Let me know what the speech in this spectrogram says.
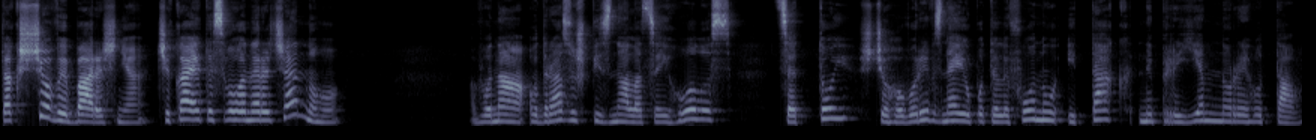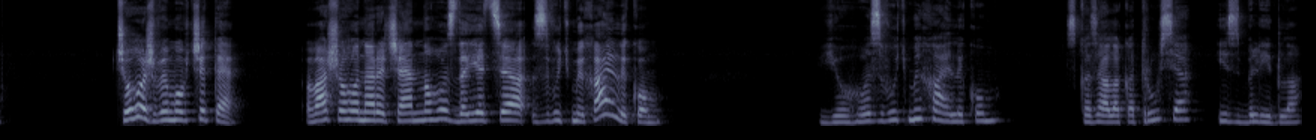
Так що ви, баришня, чекаєте свого нареченого? Вона одразу ж пізнала цей голос. Це той, що говорив з нею по телефону і так неприємно реготав. Чого ж ви мовчите? Вашого нареченого, здається, звуть Михайликом? Його звуть Михайликом, сказала Катруся і зблідла.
